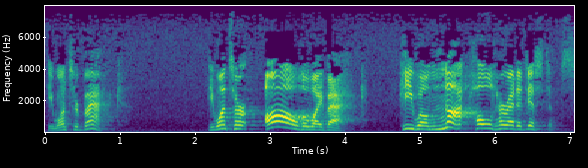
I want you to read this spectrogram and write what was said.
He wants her back. He wants her all the way back. He will not hold her at a distance.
